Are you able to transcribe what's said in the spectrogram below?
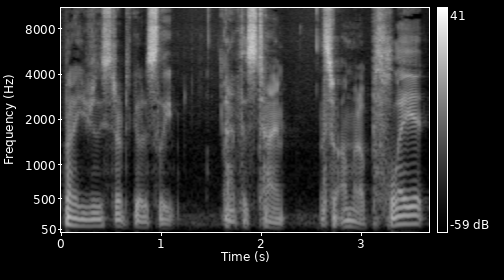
but I usually start to go to sleep at this time. So I'm going to play it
